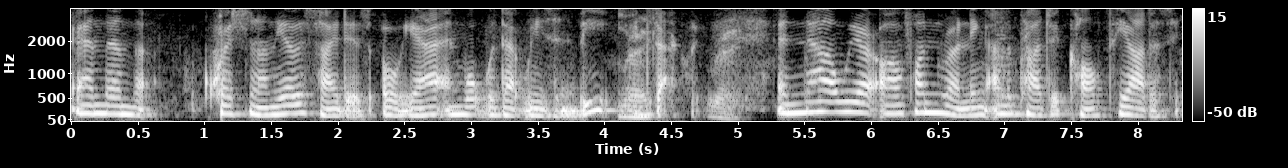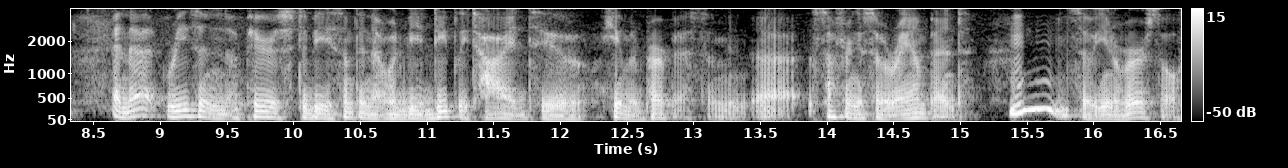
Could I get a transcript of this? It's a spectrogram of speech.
And then the question on the other side is, oh, yeah, and what would that reason be? Right. Exactly. Right. And now we are off on running on the project called Theodicy. And that reason appears to be something that would be deeply tied to human purpose. I mean, uh, suffering is so rampant, mm-hmm. so universal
